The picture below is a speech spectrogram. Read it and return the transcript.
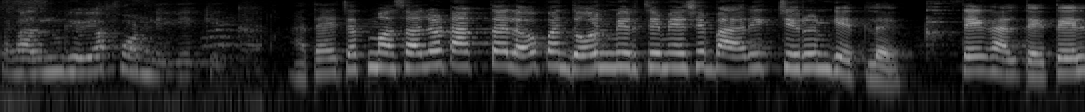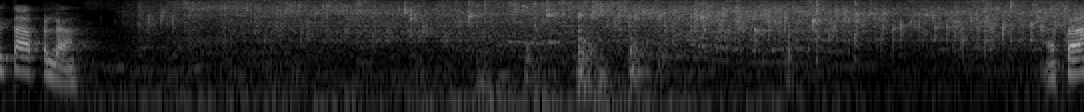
तर घालून घेऊया फोडणी एक एक. आता याच्यात मसालो टाकतलो पण दोन मिरची मी असे बारीक चिरून घेतलंय. ते घालते तेल तापला. आता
